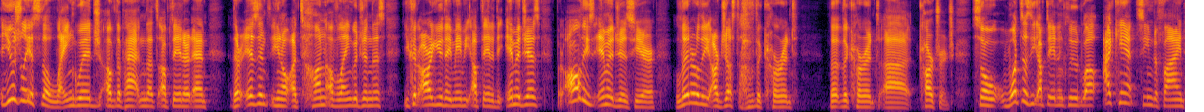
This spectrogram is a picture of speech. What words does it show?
usually it's the language of the patent that's updated, and there isn't, you know, a ton of language in this. You could argue they maybe updated the images, but all these images here literally are just of the current the, the current uh, cartridge. So what does the update include? Well, I can't seem to find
